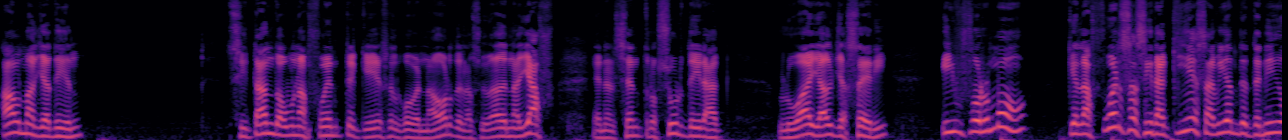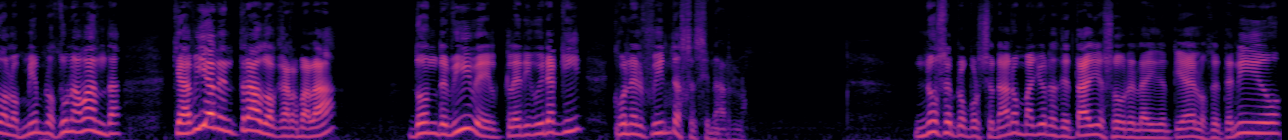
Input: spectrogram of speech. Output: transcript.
Al-Mayadin, citando a una fuente que es el gobernador de la ciudad de Nayaf, en el centro sur de Irak, Luay al-Yasseri, informó que las fuerzas iraquíes habían detenido a los miembros de una banda que habían entrado a Karbala, donde vive el clérigo iraquí, con el fin de asesinarlo. No se proporcionaron mayores detalles sobre la identidad de los detenidos,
